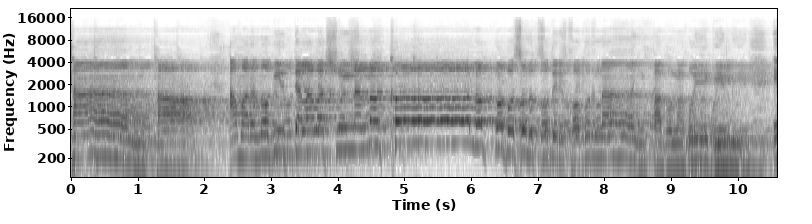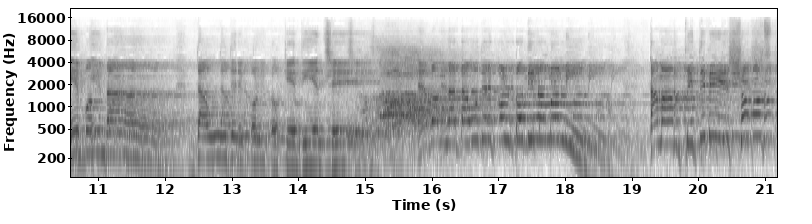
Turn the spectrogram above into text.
থাম থাম। আমার নবীর শুই না লক্ষ লক্ষ বছর তোদের খবর নাই, পাগল হয়ে গেলি। এ বন্দা দাউদের কণ্ঠ কে দিয়েছে? দাউদের কণ্ঠ দিলাম আমি। পৃথিবীর সমস্ত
